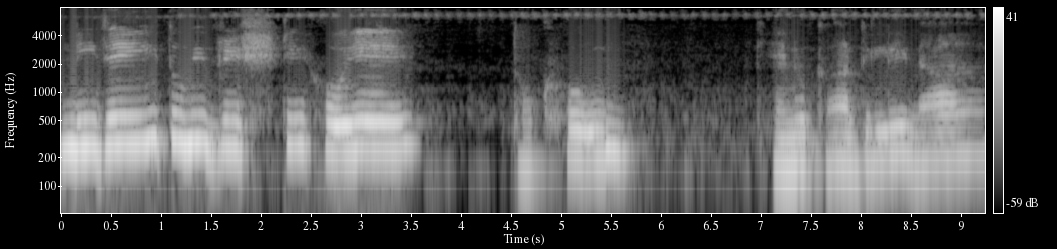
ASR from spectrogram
নিজেই তুমি বৃষ্টি হয়ে তখন কেন কাঁদলে না?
